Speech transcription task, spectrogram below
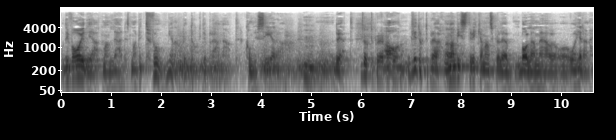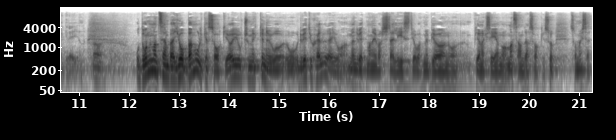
Och det var ju det att man lärde sig, man blev tvungen att bli duktig på det här med att kommunicera. Mm. Du vet. Duktig på relation. Ja, bli duktig på relation. Ja. Man visste vilka man skulle bolla med och, och hela den här grejen. Ja. Och då när man sen börjar jobba med olika saker, jag har gjort så mycket nu och, och, du vet ju själv hur det är Johan, men du vet man har ju varit stylist, jobbat med Björn och Björn Axén och massa andra saker. Så, så har man ju sett,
